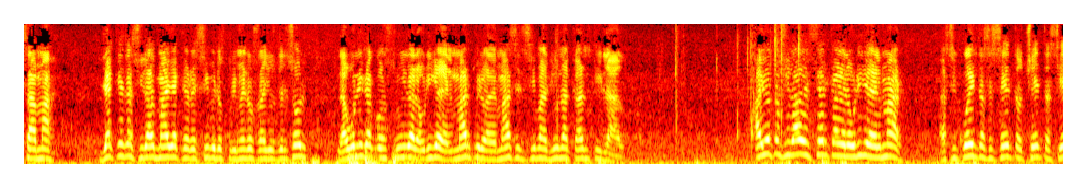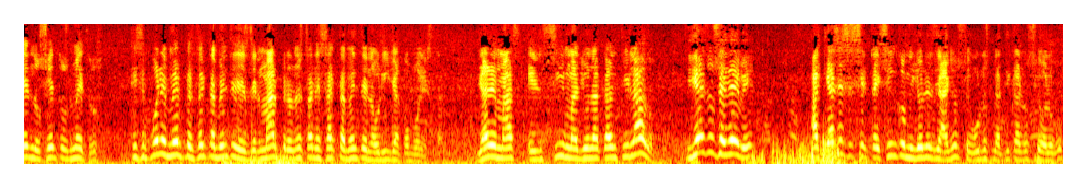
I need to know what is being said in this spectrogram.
Samá, ya que es la ciudad maya que recibe los primeros rayos del sol, la única construida a la orilla del mar, pero además encima de un acantilado. Hay otras ciudades cerca de la orilla del mar, a 50, 60, 80, 100, 200 metros, que se pueden ver perfectamente desde el mar, pero no están exactamente en la orilla como esta. Y además encima de un acantilado. Y eso se debe a que hace 65 millones de años, según nos platican los geólogos,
